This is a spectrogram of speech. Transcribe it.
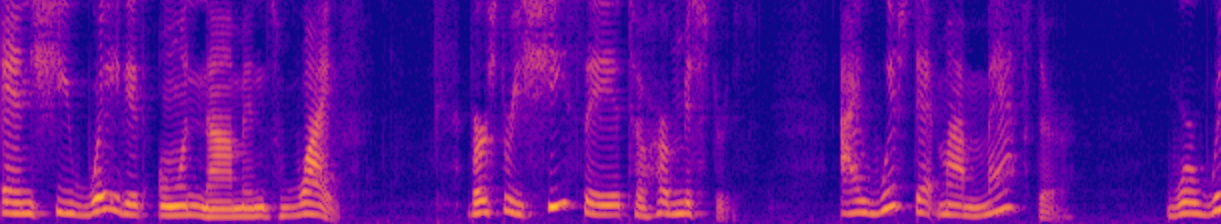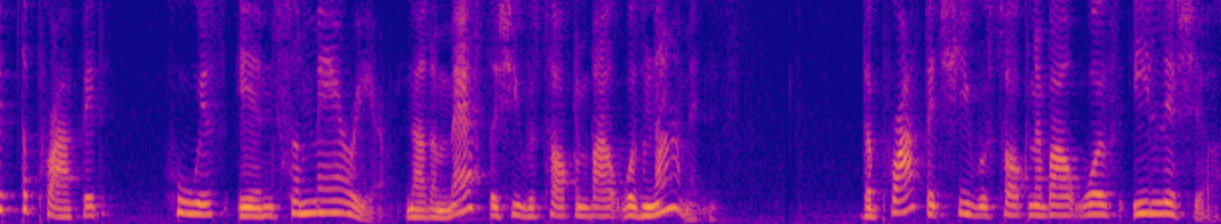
and she waited on Naaman's wife. Verse 3 She said to her mistress, I wish that my master were with the prophet who is in Samaria. Now, the master she was talking about was Naaman. The prophet she was talking about was Elisha,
